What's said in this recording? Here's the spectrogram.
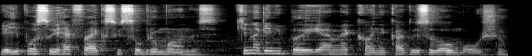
e ele possui reflexos sobre-humanos, que na gameplay é a mecânica do slow motion.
